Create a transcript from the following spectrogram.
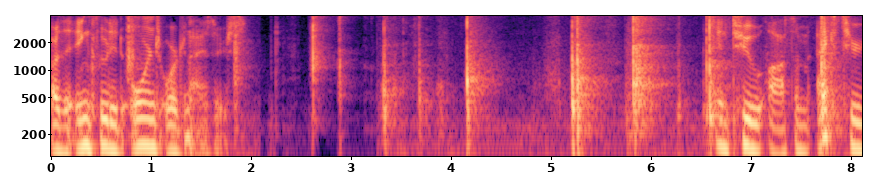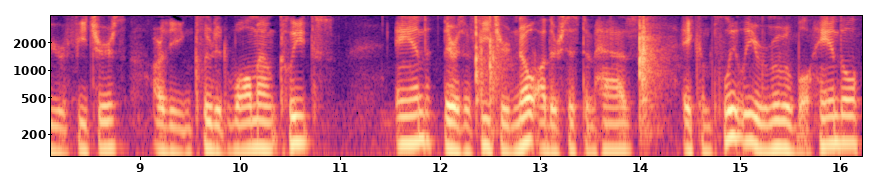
are the included orange organizers. And two awesome exterior features are the included wall mount cleats, and there's a feature no other system has a completely removable handle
